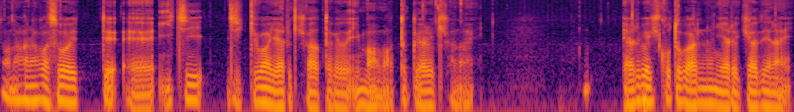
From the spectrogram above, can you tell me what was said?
なかなかそう言って、えー一時期はやる気があったけど、今は全くやる気がない。やるべきことがあるのにやる気が出ない。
